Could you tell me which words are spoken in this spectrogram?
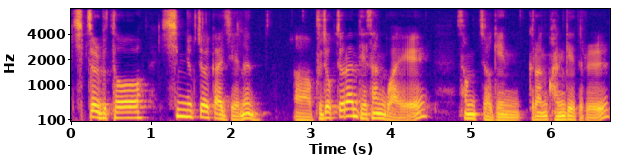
10절부터 16절까지에는 부적절한 대상과의 성적인 그런 관계들을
